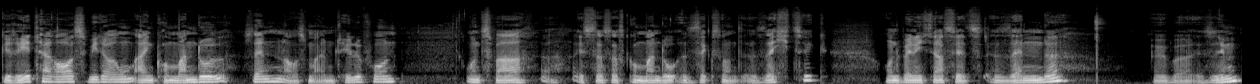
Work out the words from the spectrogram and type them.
Gerät heraus wiederum ein Kommando senden aus meinem Telefon und zwar äh, ist das das Kommando 66. Und wenn ich das jetzt sende über SIM,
